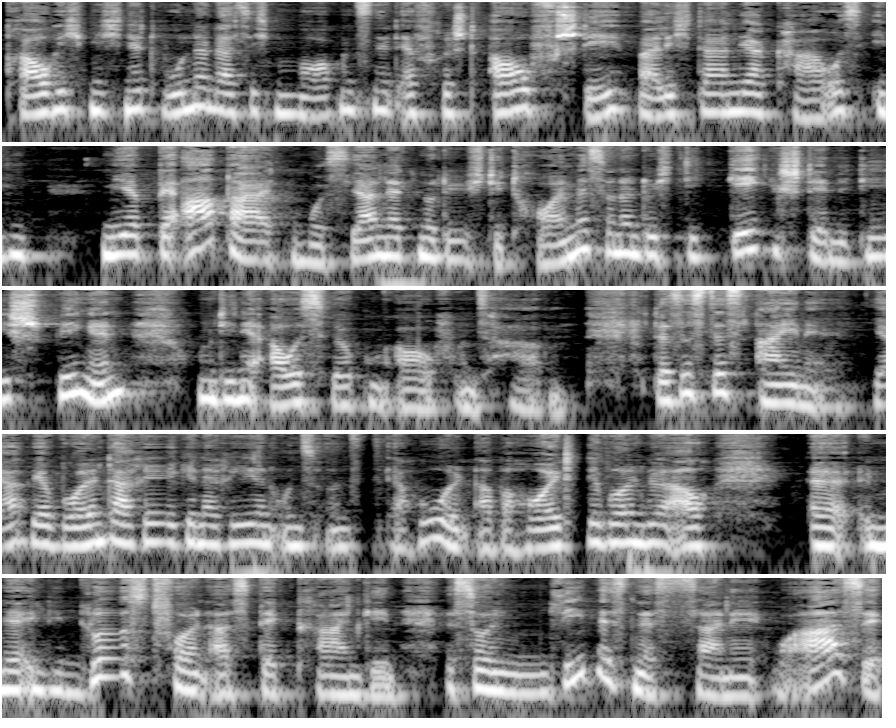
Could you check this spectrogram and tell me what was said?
brauche ich mich nicht wundern, dass ich morgens nicht erfrischt aufstehe, weil ich dann ja Chaos in mir bearbeiten muss, ja, nicht nur durch die Träume, sondern durch die Gegenstände, die schwingen und die eine Auswirkung auf uns haben. Das ist das eine, ja, wir wollen da regenerieren, uns, uns erholen, aber heute wollen wir auch äh, mehr in den lustvollen Aspekt reingehen. Es soll ein Liebesnest sein, eine Oase,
